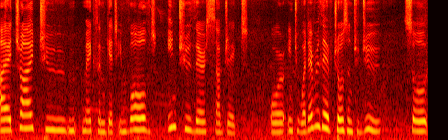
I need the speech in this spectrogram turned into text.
I try to make them get involved into their subject or into whatever they have chosen to do. So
